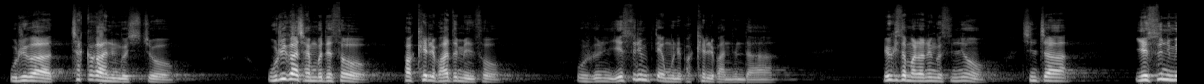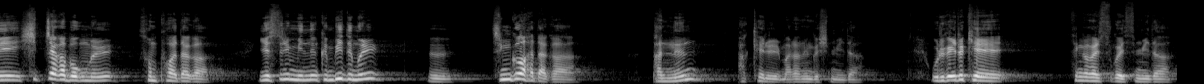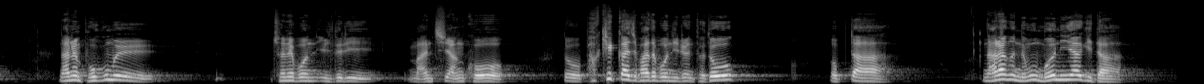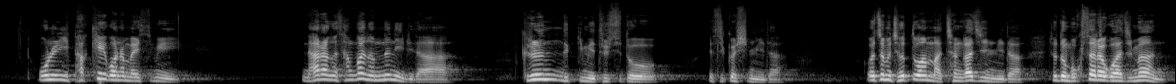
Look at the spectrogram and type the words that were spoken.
우리가 착각하는 것이죠. 우리가 잘못해서 박해를 받으면서 우리는 예수님 때문에 박해를 받는다. 여기서 말하는 것은요, 진짜 예수님의 십자가 복음을 선포하다가 예수님 믿는 그 믿음을 어, 증거하다가 받는 박해를 말하는 것입니다. 우리가 이렇게 생각할 수가 있습니다. 나는 복음을 전해본 일들이 많지 않고 또 박해까지 받아본 일은 더더욱 없다. 나랑은 너무 먼 이야기다. 오늘 이 박해에 관한 말씀이 나랑은 상관없는 일이다. 그런 느낌이 들 수도 있을 것입니다. 어쩌면 저 또한 마찬가지입니다. 저도 목사라고 하지만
